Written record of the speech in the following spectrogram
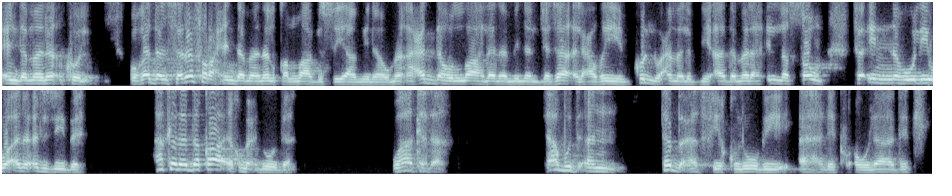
عندما نأكل وغدا سنفرح عندما نلقى الله بصيامنا. وما أعده الله لنا من الجزاء العظيم. كل عمل ابن آدم له إلا الصوم فإنه لي وأنا أجزي به. هكذا دقائق معدودة. وهكذا. لابد أن تبعث في قلوب أهلك وأولادك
